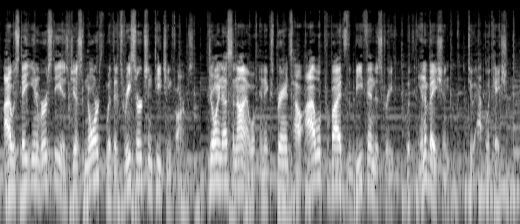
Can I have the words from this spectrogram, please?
Iowa State University is just north with its research and teaching farms. Join us in Iowa and experience how Iowa provides the beef industry with innovation to application.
